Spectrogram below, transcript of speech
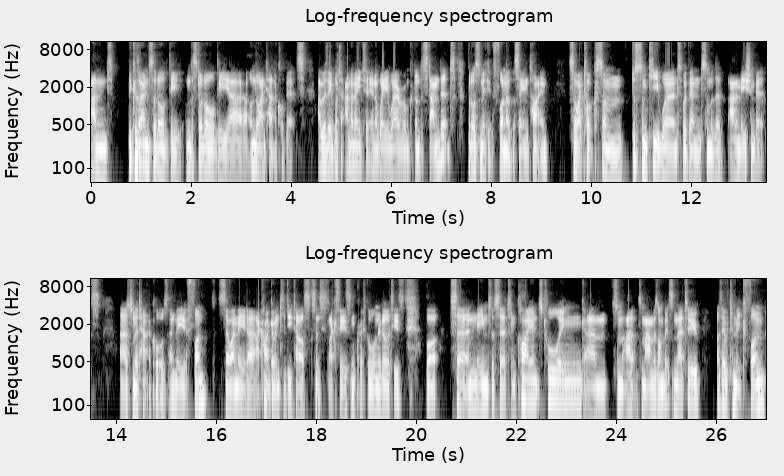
And because i understood all the understood all the uh, underlying technical bits I was able to animate it in a way where everyone could understand it, but also make it fun at the same time. So I took some just some keywords within some of the animation bits, uh, some of the technicals, and made it fun. So I made uh, I can't go into details since, like I say, some critical vulnerabilities, but certain names of certain clients, tooling, um, some some Amazon bits in there too. I was able to make fun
